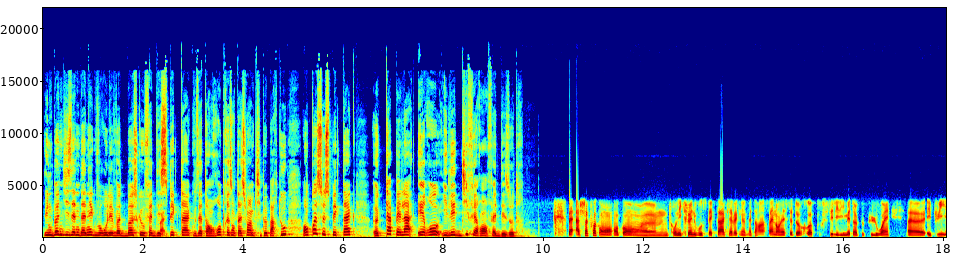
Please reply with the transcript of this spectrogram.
une bonne dizaine d'années que vous roulez votre boss, que vous faites des spectacles, vous êtes en représentation un petit peu partout. En quoi ce spectacle euh, Capella Hero, il est différent en fait des autres? Ben, à chaque fois qu'on euh, qu'on écrit un nouveau spectacle avec notre metteur en scène, on essaie de repousser les limites un peu plus loin. Euh, et puis,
